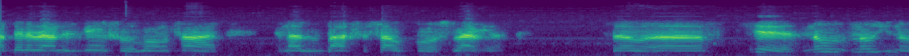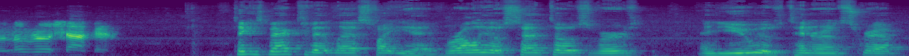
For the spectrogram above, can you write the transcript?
I've been around this game for a long time, and I've been boxing southpaws forever. So, uh, yeah, no, no, you know, no real shocker. Take us back to that last fight you had, Braulio Santos versus and you. It was a ten round scrap.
